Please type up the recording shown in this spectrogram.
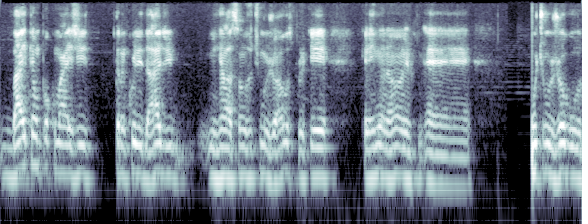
vai ter um pouco mais de tranquilidade em relação aos últimos jogos, porque, querendo ou não, é, último jogo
